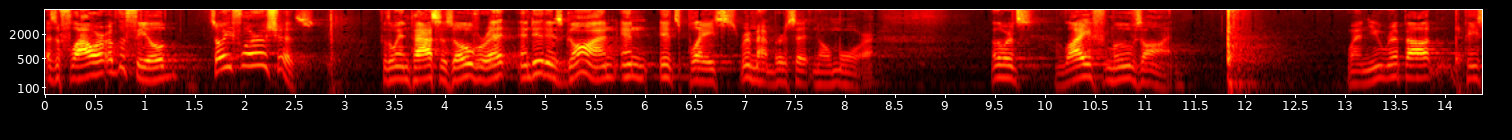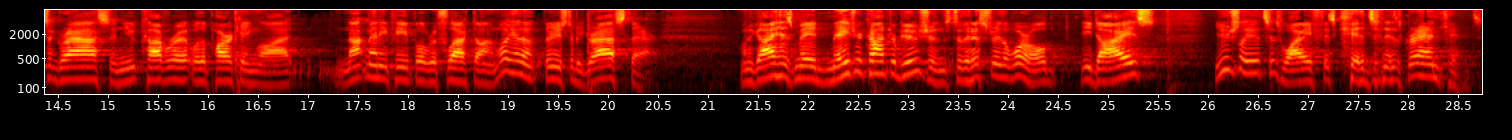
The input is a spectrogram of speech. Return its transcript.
As a flower of the field, so he flourishes. For the wind passes over it, and it is gone, and its place remembers it no more. In other words, life moves on. When you rip out a piece of grass and you cover it with a parking lot, not many people reflect on, well, you know, there used to be grass there. When a guy has made major contributions to the history of the world, he dies. Usually it's his wife, his kids, and his grandkids.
